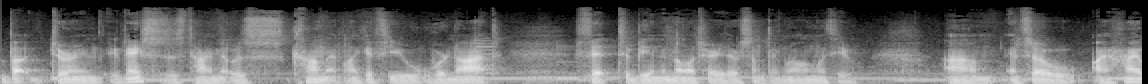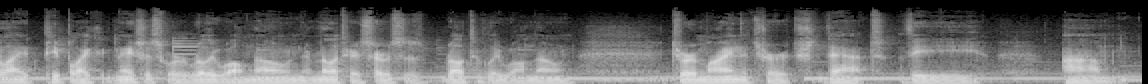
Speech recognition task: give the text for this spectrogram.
but during Ignatius's time, it was common. Like if you were not fit to be in the military, there was something wrong with you. Um, and so I highlight people like Ignatius, who are really well known, their military service is relatively well known, to remind the church that the um,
